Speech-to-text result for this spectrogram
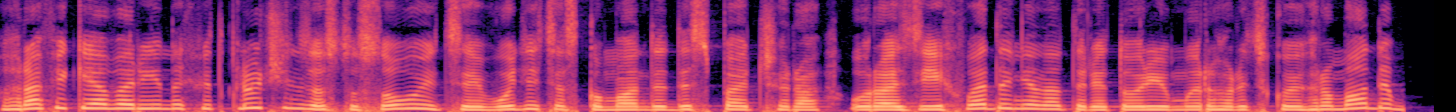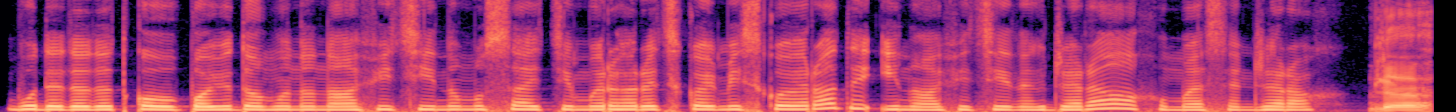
Графіки аварійних відключень застосовуються і вводяться з команди диспетчера. У разі їх ведення на території Миргородської громади буде додатково повідомлено на офіційному сайті Миргородської міської ради і на офіційних джерелах у месенджерах. Для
